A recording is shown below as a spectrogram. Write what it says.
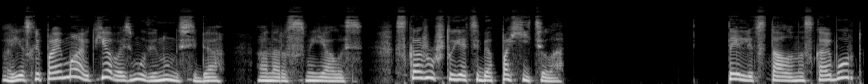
А если поймают, я возьму вину на себя, она рассмеялась. Скажу, что я тебя похитила. Телли встала на скайборд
